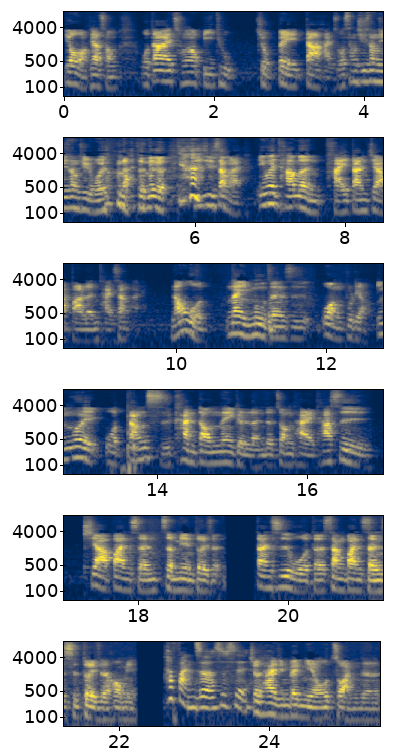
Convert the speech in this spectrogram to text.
又往下冲，我大概冲到 B two 就被大喊说上去上去上去，我又拿着那个机器上来，因为他们抬担架把人抬上来，然后我。那一幕真的是忘不了，因为我当时看到那个人的状态，他是下半身正面对着，但是我的上半身是对着后面，他反着是不是？就他已经被扭转了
